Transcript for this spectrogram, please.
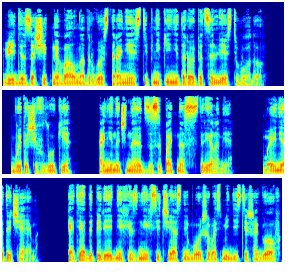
Видя защитный вал на другой стороне, степняки не торопятся лезть в воду. Вытащив луки, они начинают засыпать нас стрелами. Мы не отвечаем. Хотя до передних из них сейчас не больше 80 шагов,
